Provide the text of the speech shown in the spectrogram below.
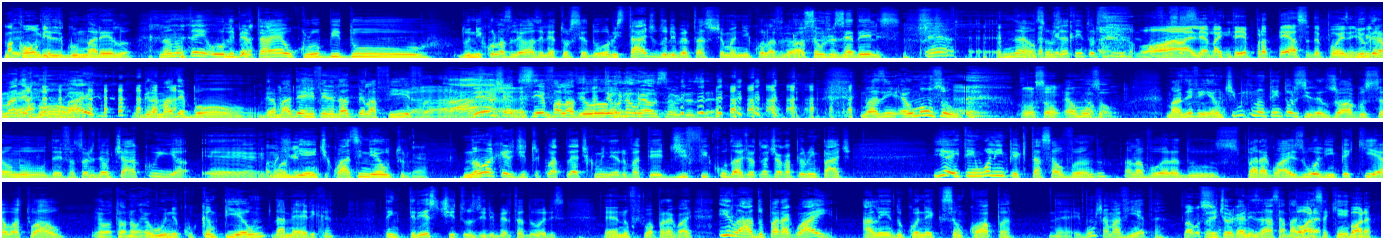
Macombi? El Gumarelo. Não, não tem. O Libertar é o clube do do Nicolas Leoz, ele é torcedor. O estádio do Libertar se chama Nicolas É o Leoz. São José deles. É, é, não, São José tem torcida. Olha, Faz vai assim. ter protesto depois, hein? E o gramado é bom. Vai? O gramado é bom. O gramado é referendado pela FIFA. Ah. Deixa de ser falador. Então não é o São José. Mas é o Monsun. Som. É o Tá Monsun. bom. Mas enfim, é um time que não tem torcida. Os jogos são no Defensor del Chaco e é Pô, um ambiente quase neutro. É. Não acredito que o Atlético Mineiro vai ter dificuldade. O Atlético joga pelo empate. E aí tem o Olímpia que está salvando a lavoura dos paraguaios. O Olímpia que é o atual, é o atual não, é o único campeão da América. Tem três títulos de Libertadores é, no futebol paraguaio. E lá do Paraguai, além do Conexão Copa, né? E vamos chamar a vinheta? Vamos? Pra gente organizar essa bagaça Bora, aqui? bora.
